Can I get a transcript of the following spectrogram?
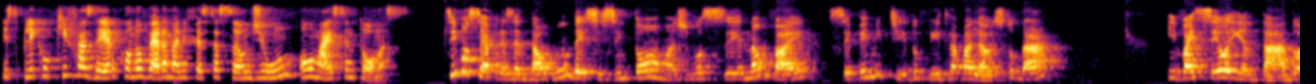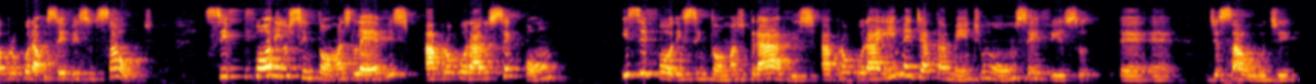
explica o que fazer quando houver a manifestação de um ou mais sintomas. Se você apresentar algum desses sintomas, você não vai ser permitido vir trabalhar ou estudar e vai ser orientado a procurar um serviço de saúde. Se forem os sintomas leves, a procurar o SECOM, e se forem sintomas graves, a procurar imediatamente um, um serviço é, é, de saúde,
